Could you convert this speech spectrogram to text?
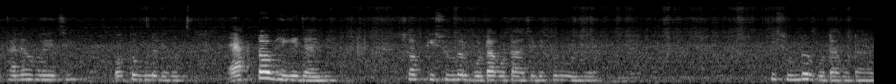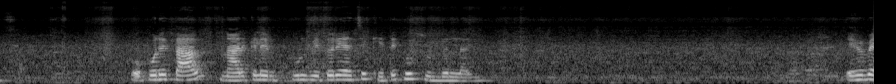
এখানেও হয়েছে। কতগুলো দেখুন, একটাও ভেঙে যায়নি। সব কি সুন্দর গোটা গোটা আছে, দেখুন বন্ধুরা। কি সুন্দর গোটা গোটা আছে। ওপরে তাল, নারকেলের পুর ভেতরে আছে, খেতে খুব সুন্দর লাগে। এভাবে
